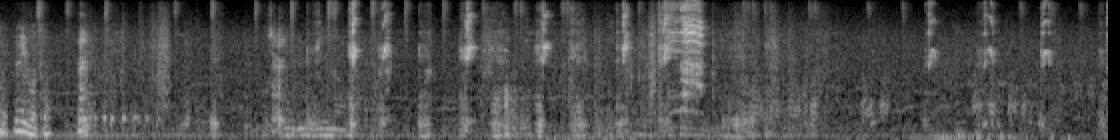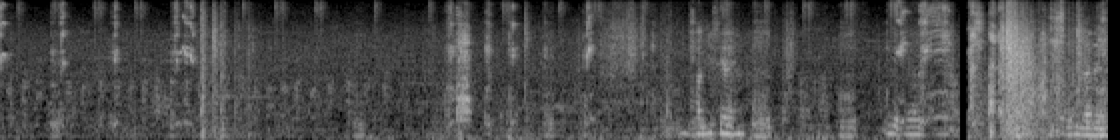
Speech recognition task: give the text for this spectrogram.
Ano ba to? Lagi sila. Rin.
